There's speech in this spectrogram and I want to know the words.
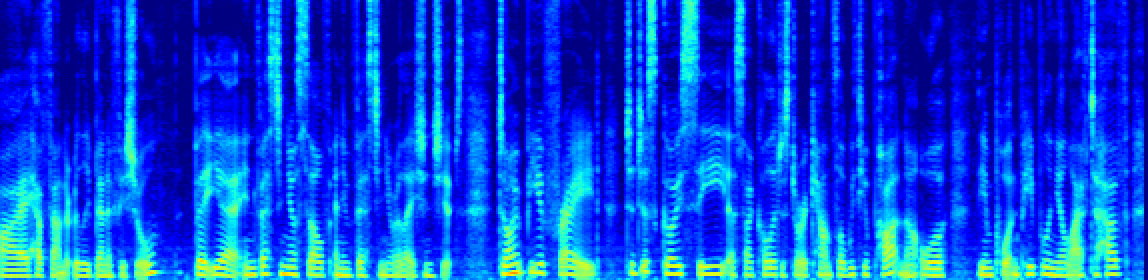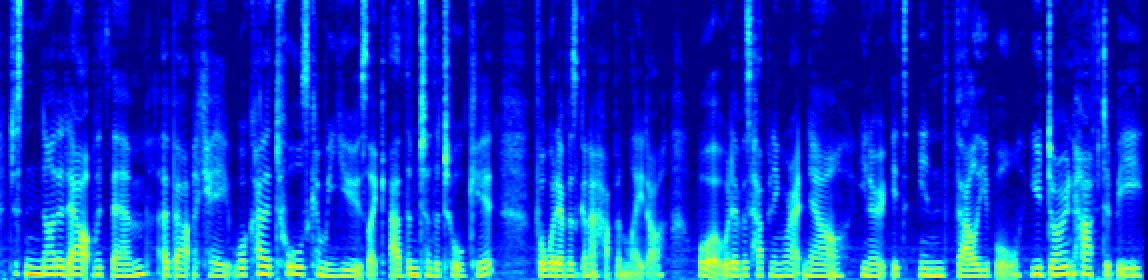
I have found it really beneficial. But yeah, invest in yourself and invest in your relationships. Don't be afraid to just go see a psychologist or a counselor with your partner or the important people in your life to have just nutted out with them about, okay, what kind of tools can we use? Like add them to the toolkit for whatever's going to happen later or whatever's happening right now. You know, it's invaluable. You don't have to be.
